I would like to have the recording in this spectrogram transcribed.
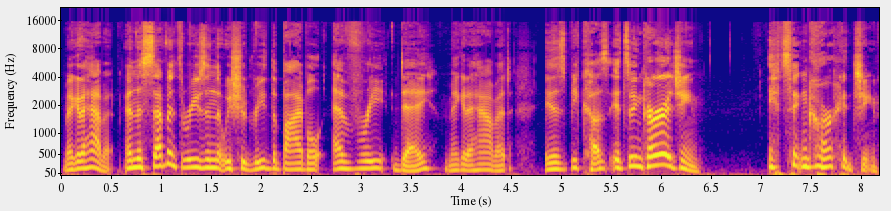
Make it a habit. And the seventh reason that we should read the Bible every day, make it a habit, is because it's encouraging. It's encouraging.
